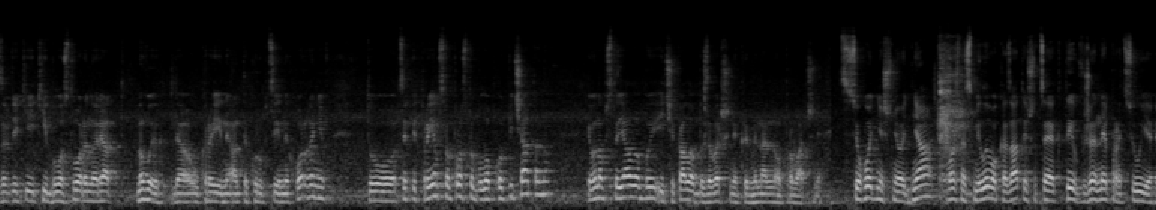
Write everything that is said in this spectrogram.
завдяки якій було створено ряд нових для України антикорупційних органів, то це підприємство просто було б опечатано. І воно б стояло би і чекало б завершення кримінального провадження. З сьогоднішнього дня можна сміливо казати, що цей актив вже не працює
